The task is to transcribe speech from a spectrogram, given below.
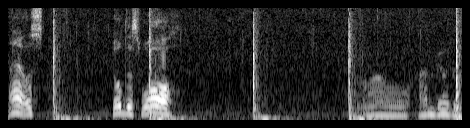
All right, let's build this wall. Well, I'm building.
